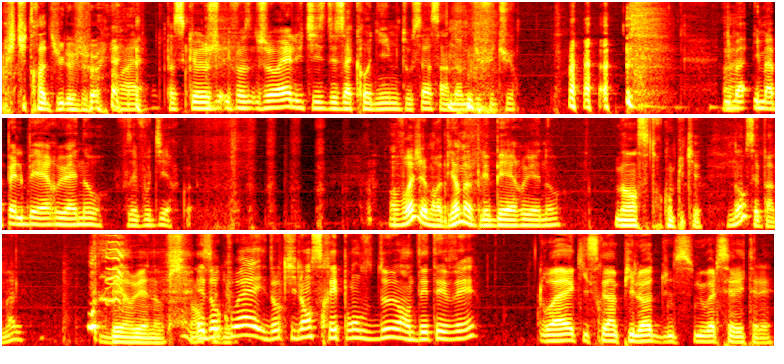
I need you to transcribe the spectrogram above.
Tu traduis le jeu. Ouais, parce que je- il faut, Joël utilise des acronymes, tout ça, c'est un homme du futur. Il m'a- Il m'appelle BRUNO, allez vous dire quoi. En vrai, j'aimerais bien m'appeler BRUNO. Non, c'est trop compliqué. Non, c'est pas mal. Non, Et donc, ouais, donc il lance Réponse 2 en DTV. Ouais, qui serait un pilote d'une nouvelle série télé.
